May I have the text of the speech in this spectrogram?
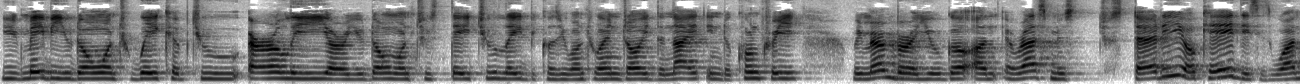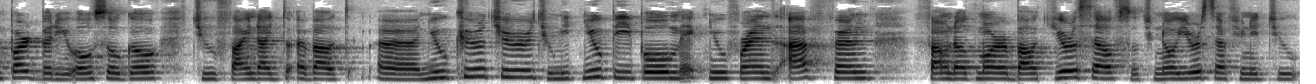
you maybe you don't want to wake up too early, or you don't want to stay too late because you want to enjoy the night in the country. Remember, you go on Erasmus to study. Okay, this is one part, but you also go to find out about uh, new culture, to meet new people, make new friends, have fun found out more about yourself. So to know yourself, you need to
